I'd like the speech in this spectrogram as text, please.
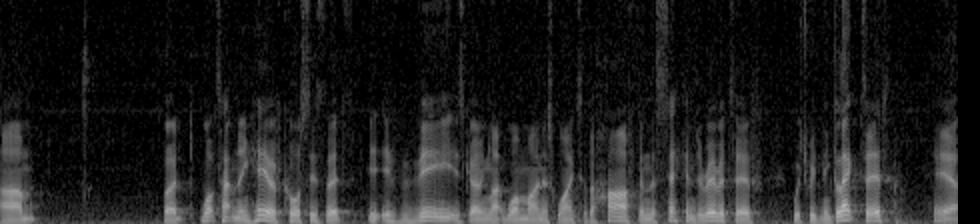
Um, but what's happening here, of course, is that if v is going like 1 minus y to the half, then the second derivative, which we'd neglected here,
